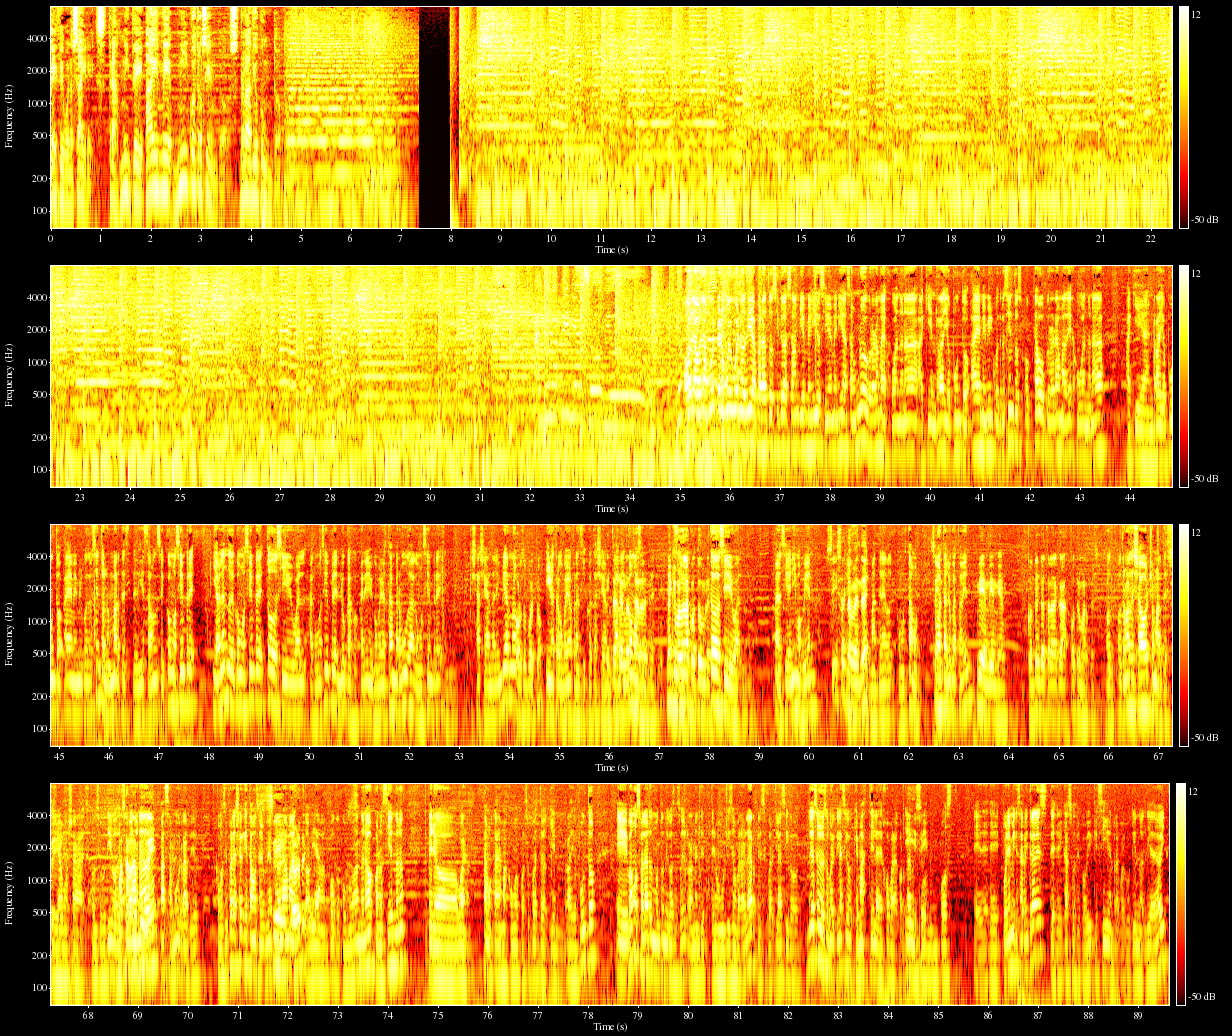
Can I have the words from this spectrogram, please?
Desde Buenos Aires, transmite AM 1400, Radio Punto. Muy pero muy buenos días para todos y todas. Sean bienvenidos y bienvenidas a un nuevo programa de Jugando Nada aquí en Radio.am 1400, octavo programa de Jugando Nada aquí en Radio.am 1400, los martes de 10 a 11, como siempre. Y hablando de como siempre, todo sigue igual a como siempre. Lucas Oscarini, mi compañero, está en Bermuda, como siempre, ya llegando al invierno. Por supuesto. Y nuestro compañero Francisco está llegando Está tarde, llegando como tarde. siempre. No hay que perder las costumbres. Todo sigue igual. Bueno, si venimos bien, Sí, exactamente. eh, mantener como estamos. Sí. ¿Cómo estás, Lucas? ¿Todo bien? Bien, bien, bien. Contento de estar de acá, otro martes. Otro martes ya, ocho martes. Sí. Llevamos ya consecutivos Pasa rápido, Nada. ¿eh? Pasa muy rápido. Como si fuera ayer que estamos en el primer Sí, programa, todavía un poco acomodándonos, conociéndonos. Pero bueno, estamos cada vez más cómodos, por supuesto, aquí en Radio Punto. Eh, vamos a hablar de un montón de cosas hoy, realmente tenemos muchísimo para hablar. El superclásico, debe ser uno de los superclásicos que más tela dejó para cortar Y sí. en un post. eh, desde polémicas arbitrales, desde casos de COVID que siguen repercutiendo al día de hoy,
